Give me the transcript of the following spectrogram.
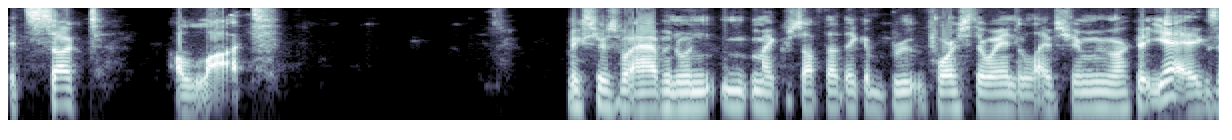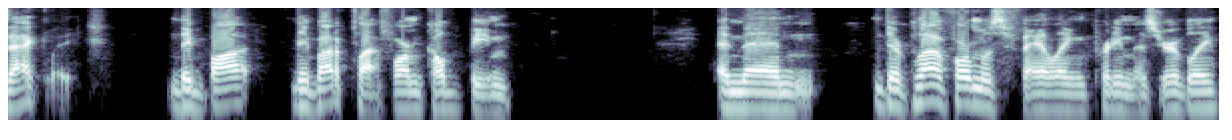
It sucked a lot. Mixer's what happened when Microsoft thought they could brute force their way into live streaming market. Yeah, exactly. They bought they bought a platform called Beam, and then their platform was failing pretty miserably.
